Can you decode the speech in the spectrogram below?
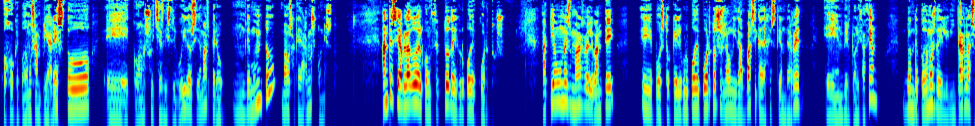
Ojo que podemos ampliar esto eh, con switches distribuidos y demás, pero mm, de momento vamos a quedarnos con esto. Antes he hablado del concepto de grupo de puertos. Aquí aún es más relevante eh, puesto que el grupo de puertos es la unidad básica de gestión de red en virtualización, donde podemos delimitar las,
